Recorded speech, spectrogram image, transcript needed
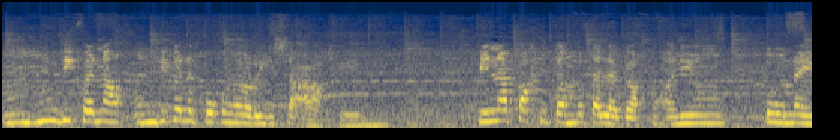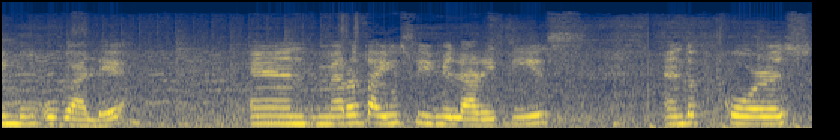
mm, hindi ka na, hindi ka nagkukunwari sa akin. Pinapakita mo talaga kung ano yung tunay mong ugali. And meron tayong similarities. And of course,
